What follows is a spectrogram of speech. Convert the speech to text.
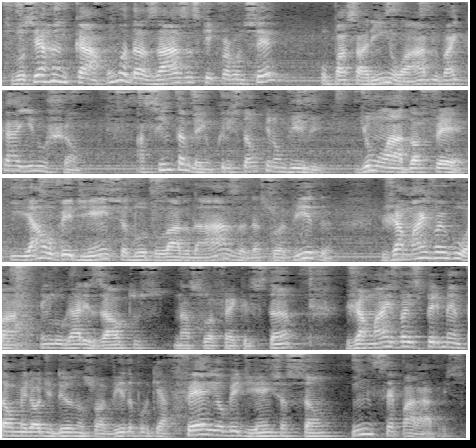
Se você arrancar uma das asas, o que, que vai acontecer? O passarinho, a ave, vai cair no chão. Assim também, o cristão que não vive de um lado a fé e a obediência do outro lado da asa da sua vida, jamais vai voar em lugares altos na sua fé cristã, jamais vai experimentar o melhor de Deus na sua vida, porque a fé e a obediência são inseparáveis.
